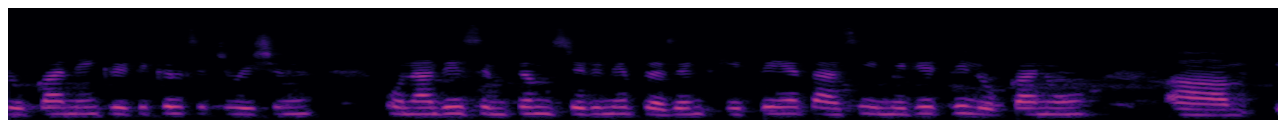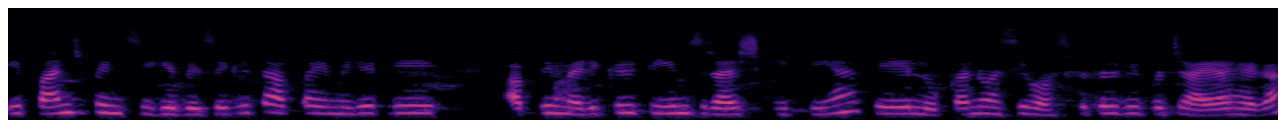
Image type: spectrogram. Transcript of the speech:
ਲੋਕਾਂ ਨੇ ਕ੍ਰਿਟੀਕਲ ਸਿਚੁਏਸ਼ਨ ਉਹਨਾਂ ਦੇ ਸਿੰਪਟਮਸ ਜਿਹੜੇ ਨੇ ਪ੍ਰੈਜ਼ੈਂਟ ਕੀਤੇ ਹੈ, ਤਾਂ ਅਸੀਂ ਇਮੀਡੀਏਟਲੀ ਲੋਕਾਂ ਨੂੰ ਇਹ ਪੰਜ ਪਿੰਡ ਸੀਗੇ ਬੇਸਿਕਲੀ ਤਾਂ ਆਪਾਂ ਇਮੀਡੀਏਟਲੀ ਆਪਣੀ ਮੈਡੀਕਲ ਟੀਮਸ ਰਸ਼ ਕੀਤੀਆਂ ਤੇ ਲੋਕਾਂ ਨੂੰ ਅਸੀਂ ਹਸਪੀਟਲ ਵੀ ਪਹੁੰਚਾਇਆ ਹੈਗਾ।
